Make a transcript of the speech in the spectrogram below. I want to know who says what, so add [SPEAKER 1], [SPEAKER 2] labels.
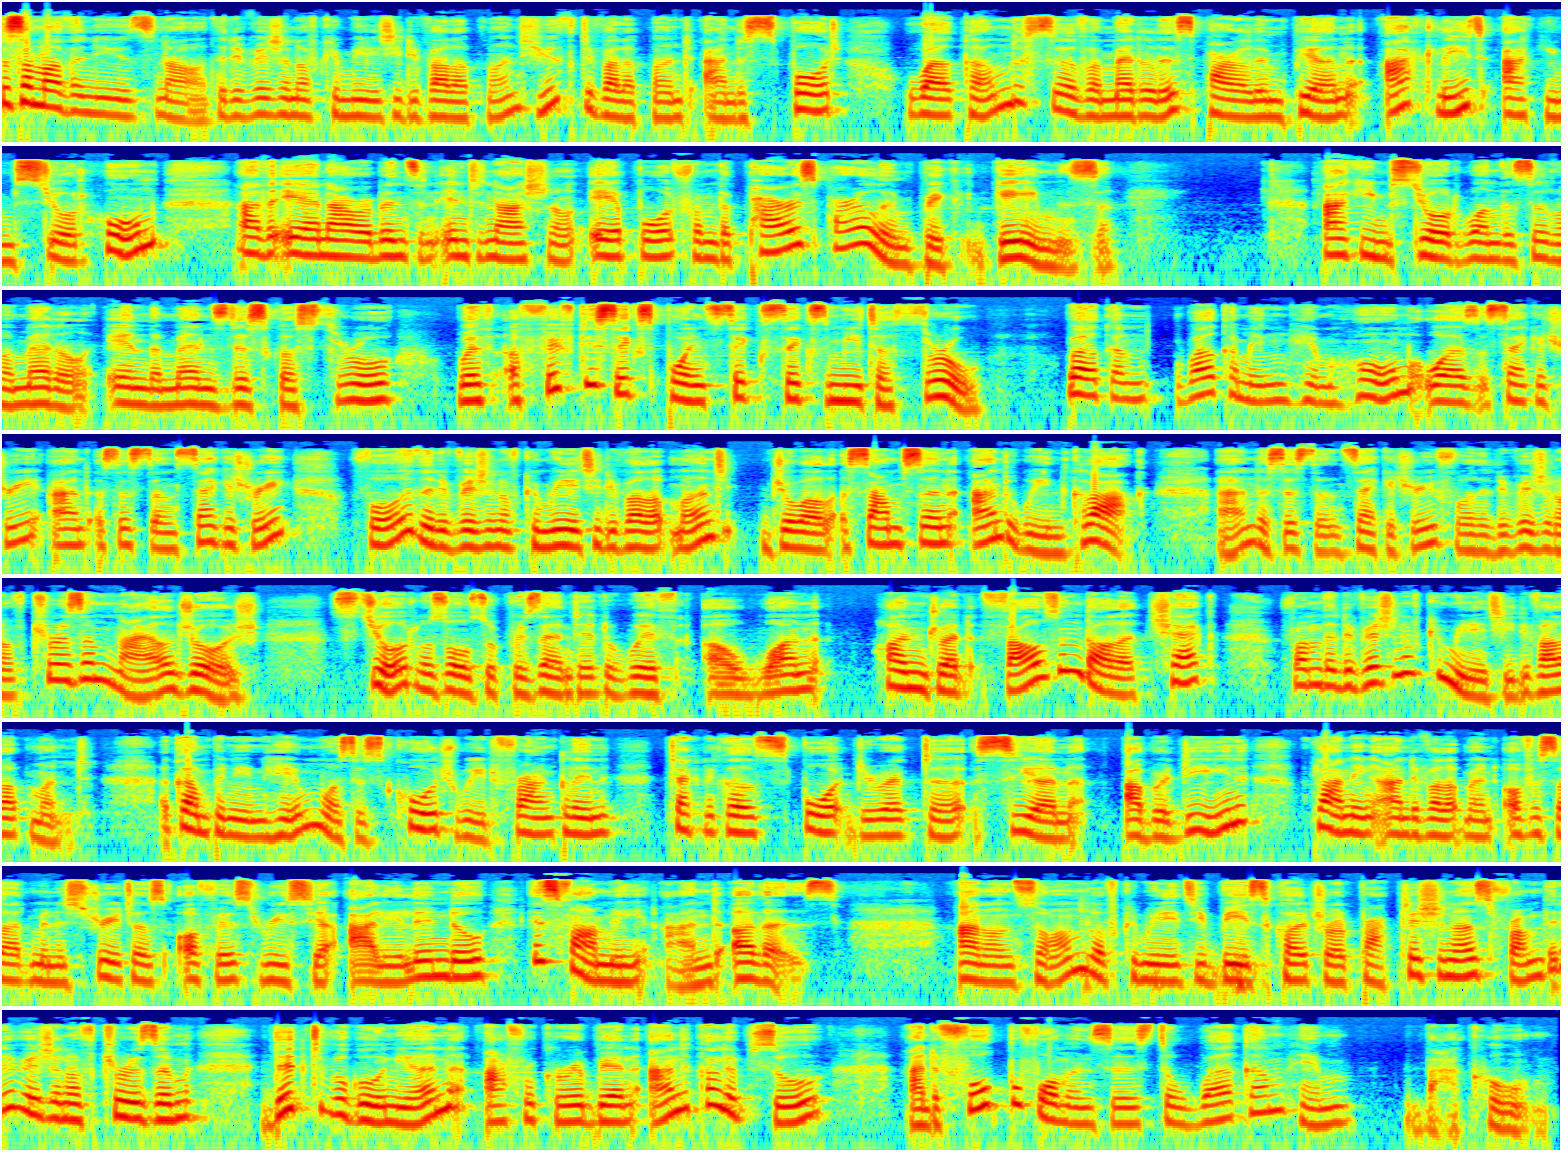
[SPEAKER 1] To some other news now, the Division of Community Development, Youth Development and Sport welcomed silver medalist Paralympian athlete Akeem Stewart home at the A.N.R. Robinson International Airport from the Paris Paralympic Games. Akeem Stewart won the silver medal in the men's discus throw with a 56.66 meter throw Welcome, welcoming him home was Secretary and Assistant Secretary for the Division of Community Development, Joel Sampson and Wane Clarke, and Assistant Secretary for the Division of Tourism, Niall George. Stewart was also presented with a one $100,000 check from the Division of Community Development. Accompanying him was his coach Wade Franklyn, Technical Sport Director Sean Aberdeen, Planning and Development Officer Administrator's Office Ricia Ali Lindow, his family and others. An ensemble of community-based cultural practitioners from the Division of Tourism did Tobagonian, Afro-Caribbean and Calypso and folk performances to welcome him back home.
